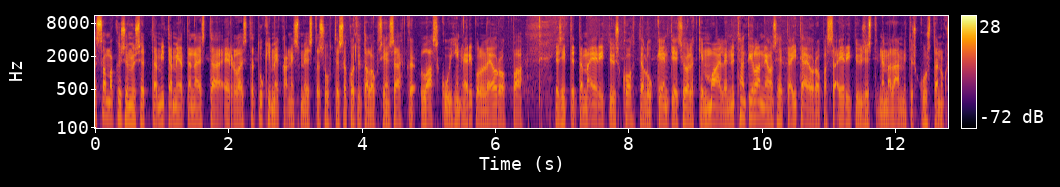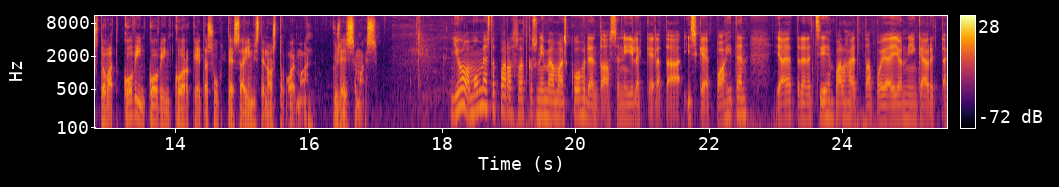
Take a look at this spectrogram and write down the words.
sama kysymys, että mitä mieltä näistä erilaisista tukimekanismeista suhteessa kotitalouksien sähkölaskuihin eri puolille Eurooppaa ja sitten tämä erityiskohtelu kenties joillekin maille. Nythän tilanne on se, että Itä-Euroopassa erityisesti nämä lämmityskustannukset ovat kovin kovin korkeita suhteessa ihmisten ostovoimaan kyseisissä maissa? Joo, mun mielestä paras ratkaisu nimenomaan kohdentaa se niille, keillä tämä iskee pahiten. Ja ajattelen, että siihen parhaita tapoja ei ole niin yrittää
